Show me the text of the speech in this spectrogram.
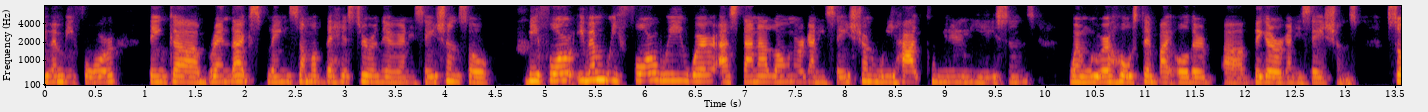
even before. I think uh, Brenda explained some of the history of the organization. So before, even before we were a standalone organization, we had community liaisons when we were hosted by other uh, bigger organizations. So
